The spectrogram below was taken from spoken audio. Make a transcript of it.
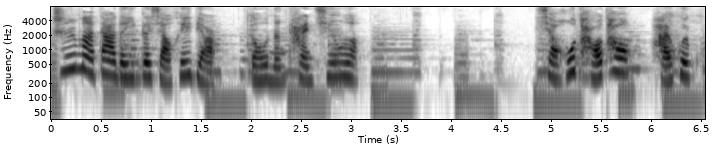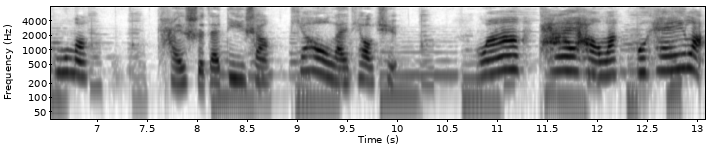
芝麻大的一个小黑点儿都能看清了。小猴淘淘还会哭吗？开始在地上跳来跳去。哇，太好好了，不黑了！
